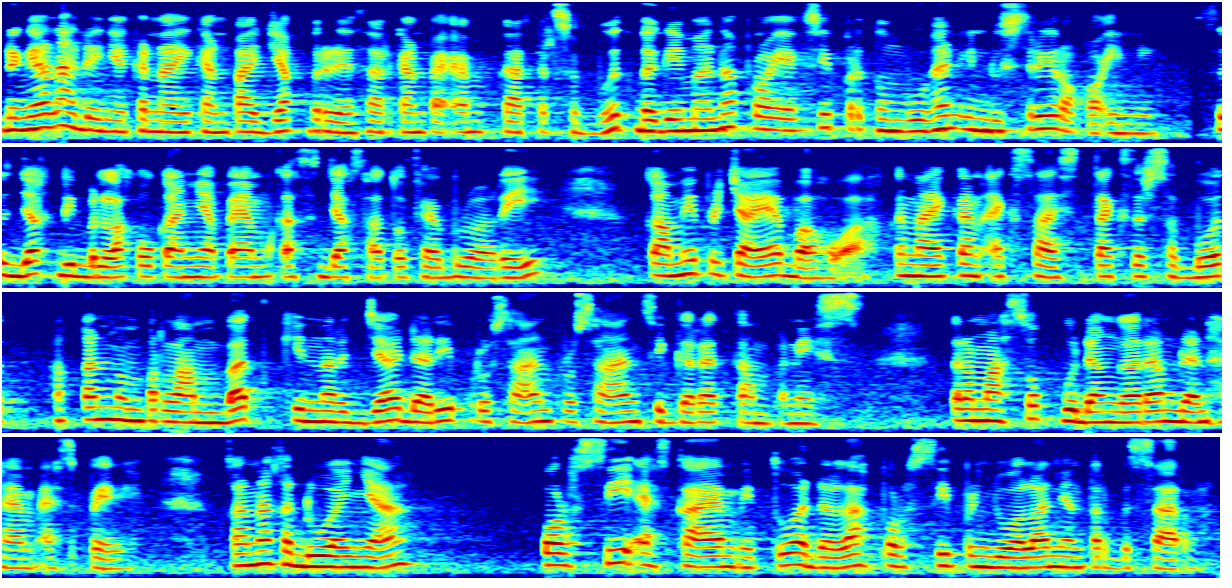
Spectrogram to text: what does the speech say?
Dengan adanya kenaikan pajak berdasarkan PMK tersebut, bagaimana proyeksi pertumbuhan industri rokok ini? Sejak diberlakukannya PMK sejak 1 Februari, kami percaya bahwa kenaikan excise tax tersebut akan memperlambat kinerja dari perusahaan-perusahaan cigarette companies, termasuk gudang garam dan HMSP, karena keduanya porsi SKM itu adalah porsi penjualan yang terbesar.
